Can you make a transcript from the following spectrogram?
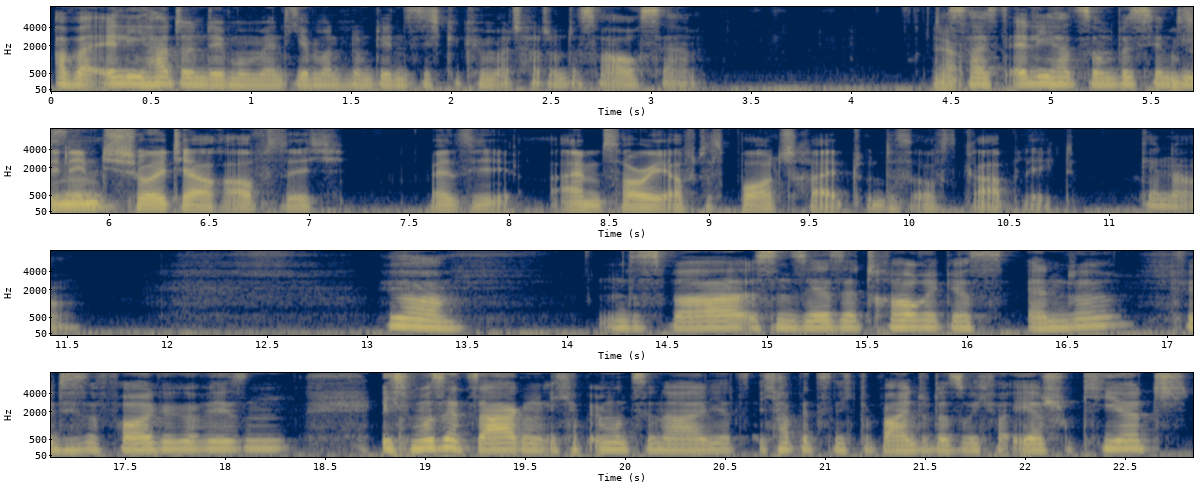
Aber Ellie hatte in dem Moment jemanden, um den sie sich gekümmert hat, und das war auch Sam. Das Ja. heißt, Ellie hat so ein bisschen Und sie nimmt die Schuld ja auch auf sich, weil sie I'm sorry auf das Board schreibt und das aufs Grab legt. Genau. Ja, und das war, ist ein sehr, sehr trauriges Ende für diese Folge gewesen. Ich muss jetzt sagen, ich habe emotional jetzt, ich habe jetzt nicht geweint oder so, ich war eher schockiert,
